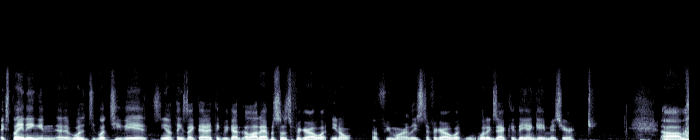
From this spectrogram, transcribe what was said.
explaining and uh, what what TV is, you know, things like that. I think we got a lot of episodes to figure out what you know, a few more at least to figure out what what exactly the end game is here. Um,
